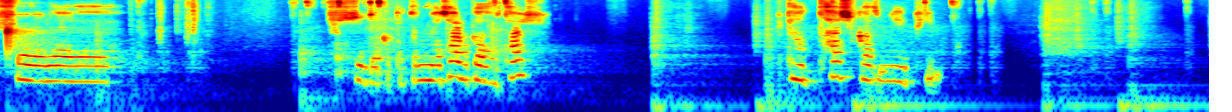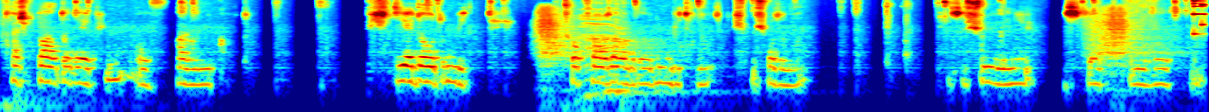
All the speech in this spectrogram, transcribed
Şöyle suyu da kapatalım. Yeter bu kadar taş. Tane taş kazma yapayım. Taş balda da yapayım. Of karanlık oldu. Piş diye de odun bitti. Çok fazla var odun bitmez. Pişmiş o zaman. Mesela şu yeni eski yaptığımızı atayım.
